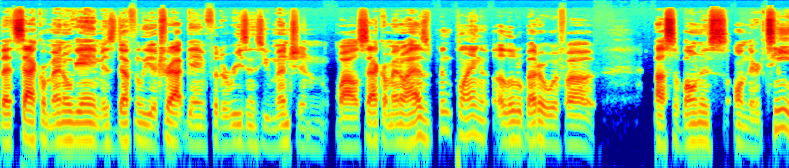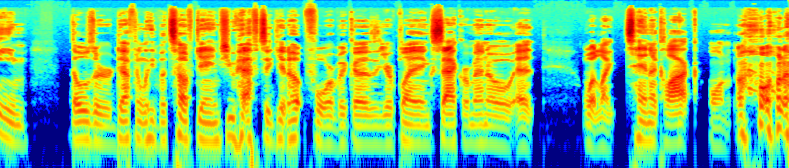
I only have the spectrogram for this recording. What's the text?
that Sacramento game is definitely a trap game for the reasons you mentioned. While Sacramento has been playing a little better with uh, a Sabonis on their team, those are definitely the tough games you have to get up for because you're playing Sacramento at what like ten o'clock on on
